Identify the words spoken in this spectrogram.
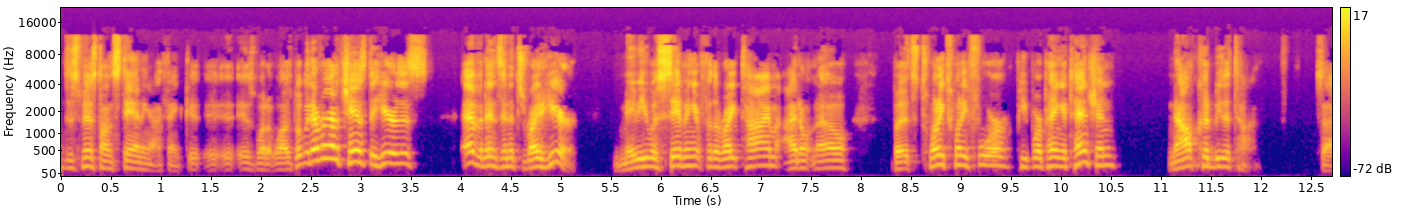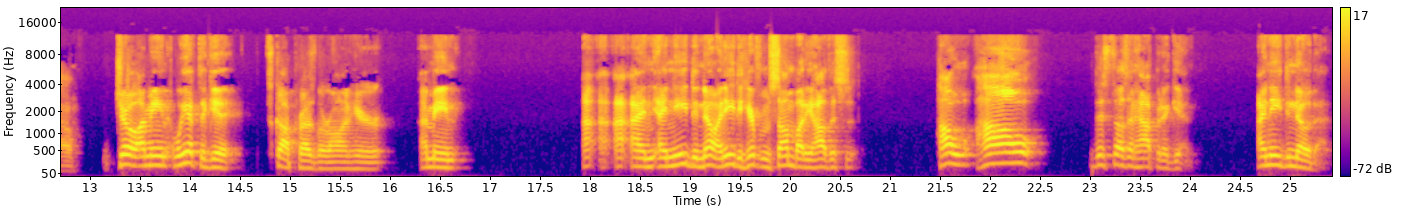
dismissed on standing, I think is what it was. But we never got a chance to hear this evidence, and it's right here. Maybe he was saving it for the right time. I don't know but it's 2024. People are paying attention. Now could be the time. So, Joe, I mean, we have to get Scott Presler on here. I mean, I, I, I need to know. I need to hear from somebody how this, how how this doesn't happen again. I need to know that.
